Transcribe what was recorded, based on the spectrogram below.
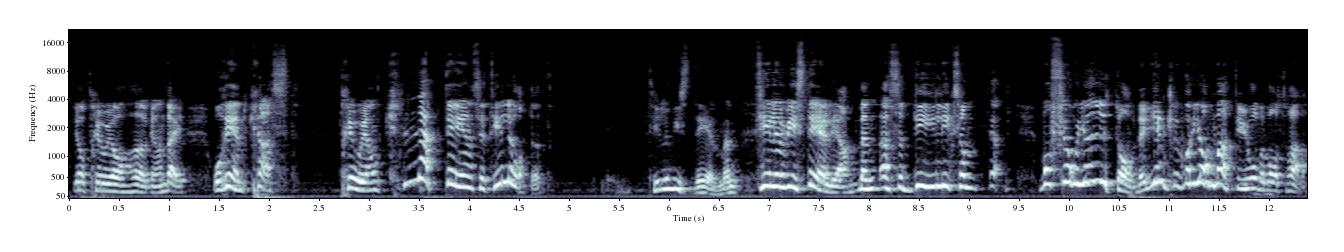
jag tror jag har högre än dig. Och rent krasst tror jag knappt det ens är tillåtet. Till en viss del, men Till en viss del ja, men alltså det är liksom... ja, Vad får jag ut av det? Egentligen vad jag och Matti gjorde var så här.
